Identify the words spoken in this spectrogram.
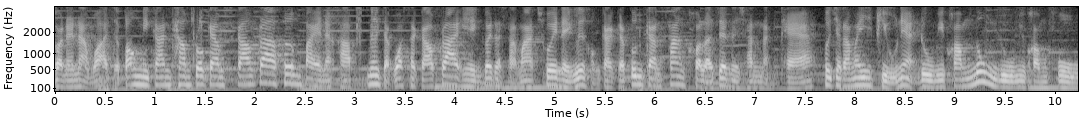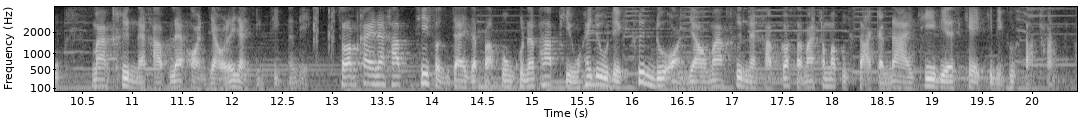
ก็แนะนำว่าอาจจะต้องมีการทำโปรแกรมสกาวกราเพิ่มไปนะครับเนื่องจากว่าสกาวกราเองก็จะสามารถช่วยในเรื่องของการกระตุ้นการสร้างคอลลาเจนในชั้นหนังแท้ เพื่อจะทำให้ผิวเนี่ยดูมีความนุ่มดูมีความฟูมากขึ้นนะครับและอ่อนเยาว์ได้อย่างจริง ๆ นั่นเองสำหรับใครนะครับที่สนใจจะปรับปรุงคุณภาพผิวให้ดูเด็กขึ้นดูอ่อนเยาว์มากขึ้นนะครับก็สามารถเข้ามาปรึกษากันได้ที่ DSK คลินิกทุกสาขาครับ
